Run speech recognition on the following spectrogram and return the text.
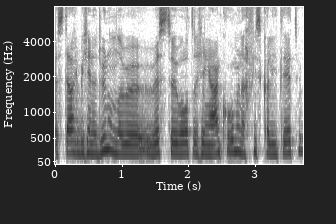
sterk beginnen doen, omdat we wisten wat er ging aankomen naar fiscaliteit toe.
